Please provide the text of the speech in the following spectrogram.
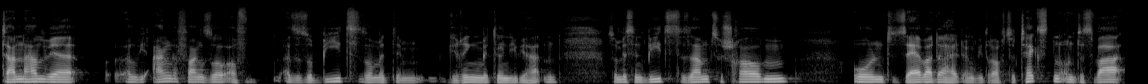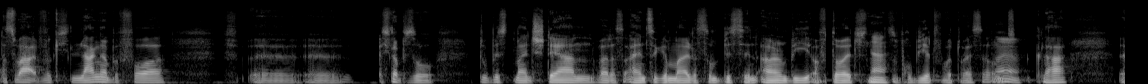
dann haben wir irgendwie angefangen, so auf, also so Beats, so mit den geringen Mitteln, die wir hatten, so ein bisschen Beats zusammenzuschrauben und selber da halt irgendwie drauf zu texten. Und das war, das war wirklich lange bevor, äh, äh, ich glaube so, Du bist mein Stern war das einzige Mal, dass so ein bisschen R&B auf Deutsch Ja. so probiert wurde, weißt du? Und Ah, ja. klar, äh,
